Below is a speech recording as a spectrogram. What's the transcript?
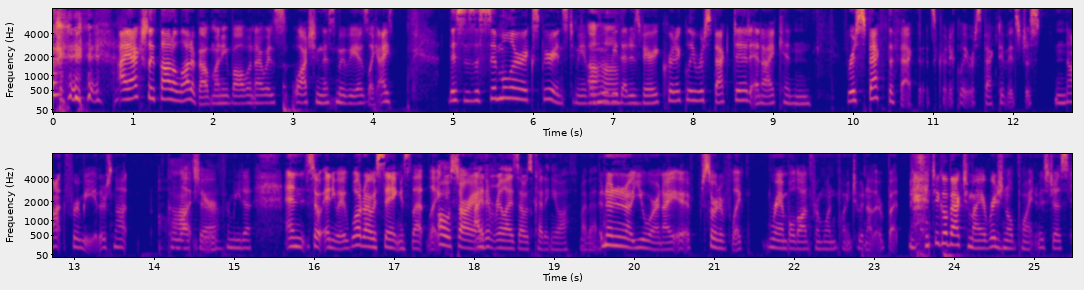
again, like I actually thought a lot about Moneyball when I was watching this movie. I was like, I this is a similar experience to me of a Uh-huh. movie that is very critically respected, and I can respect the fact that it's critically respected. It's just not for me. There's not a lot Gotcha. here for me to. And so, anyway, what I was saying is that like, oh, sorry, I, I didn't realize I was cutting you off. My bad. no, no, no, you weren't. I uh, sort of like rambled on from one point to another. But to go back to my original point, it was just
